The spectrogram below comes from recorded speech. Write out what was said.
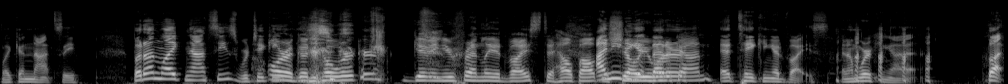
like a Nazi. But unlike Nazis, we're taking Or a good coworker giving you friendly advice to help out the I need show to get you better work on. at taking advice, and I'm working on it. But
